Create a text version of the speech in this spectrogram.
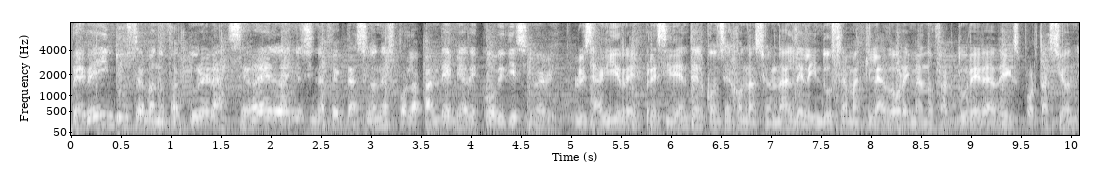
Prevé industria manufacturera cerrar el año sin afectaciones por la pandemia de COVID-19. Luis Aguirre, presidente del Consejo Nacional de la Industria Maquiladora y Manufacturera de Exportación,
